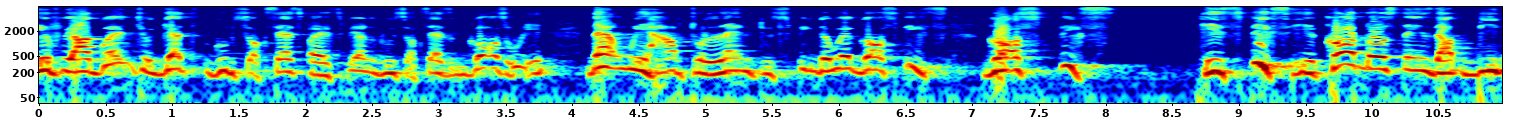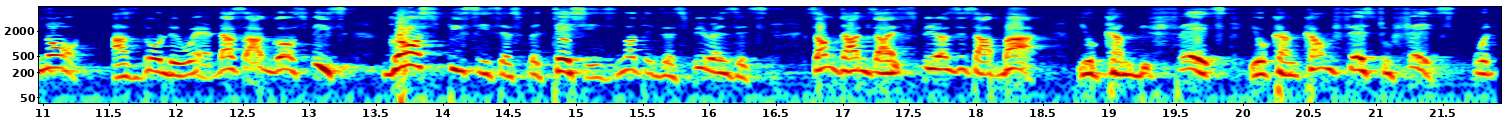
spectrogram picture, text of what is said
If we are going to get good success or experience good success God's way, then we have to learn to speak the way God speaks. God speaks he speaks. He called those things that be not as though they were. That's how God speaks. God speaks his expectations, not his experiences. Sometimes our experiences are bad. You can be faced, you can come face to face with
